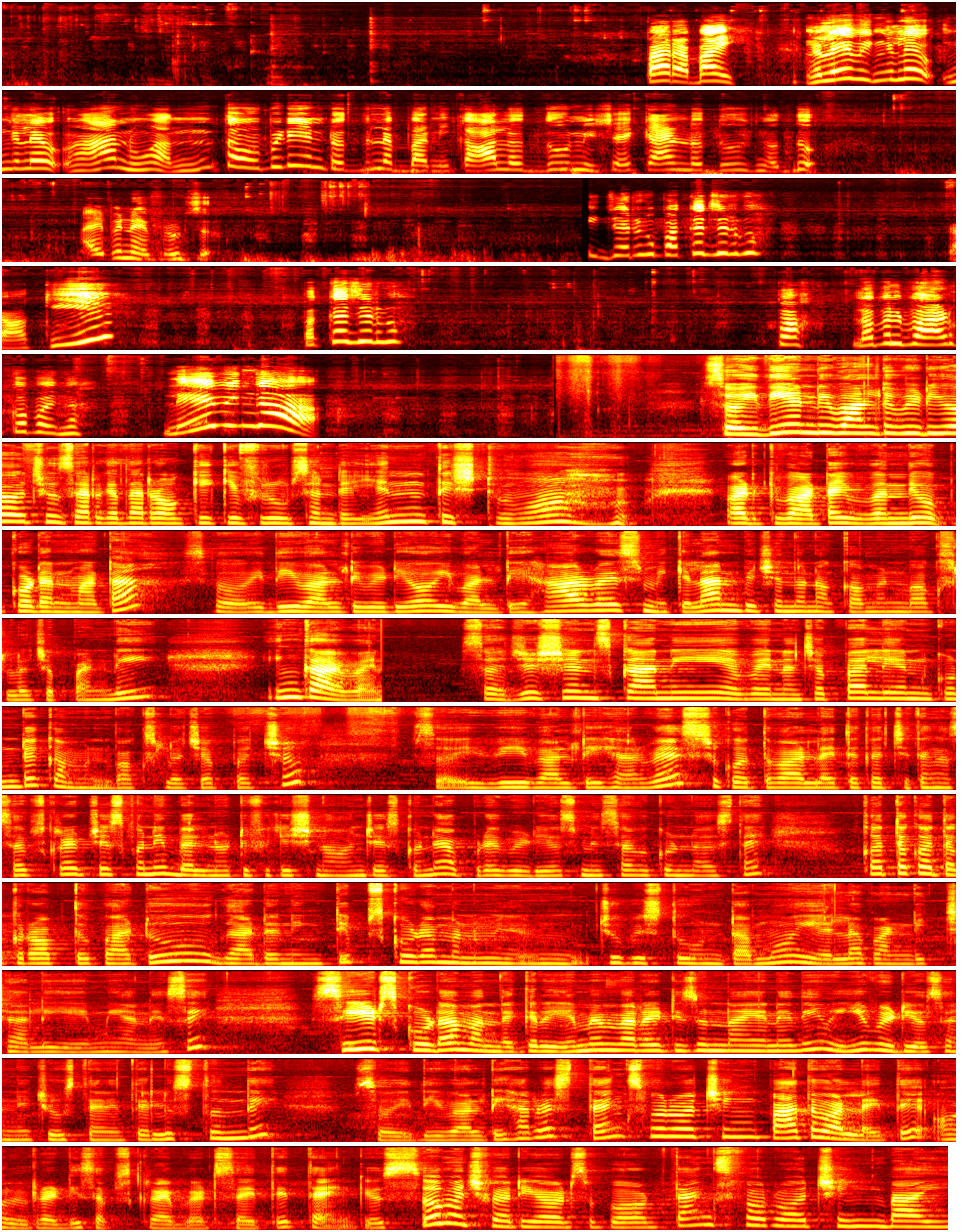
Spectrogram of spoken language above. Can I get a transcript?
పారా బాయ్. ఇంగలేవు ఇంగలేవు ఇంగలేవు ఆ, నువ్వు అంత ఒబిడియంట్ వద్దులేబ్బా నీ కాలు వద్దు నీ షేక్ హ్యాండ్ వద్దు ఇంకొద్దు అయిపోయినాయి ఫ్రూట్స్ జరుగు పక్క జరుగు. రాకీ పక్క జరుగు. పా లోపల పాడుకోపో ఇంకా. లేవు ఇంకా. సో ఇది అండి వాళ్ళ వీడియో. చూసారు కదా రాకీకి ఫ్రూట్స్ అంటే ఎంత ఇష్టమో. వాడికి వాటా ఇవ్వండి ఒప్పుకోడనమాట. సో ఇది వాళ్ళ వీడియో ఇవాళ హార్వెస్ట్. మీకు ఎలా అనిపించిందో నాకు కామెంట్ బాక్స్లో చెప్పండి. ఇంకా ఏవైనా సజెషన్స్ కానీ ఏవైనా చెప్పాలి అనుకుంటే కామెంట్ బాక్స్లో చెప్పచ్చు. సో ఇవి వాళ్ళ హార్వెస్ట్. కొత్త వాళ్ళు అయితే ఖచ్చితంగా సబ్స్క్రైబ్ చేసుకొని బెల్ నోటిఫికేషన్ ఆన్ చేసుకోండి. అప్పుడే వీడియోస్ మిస్ అవ్వకుండా వస్తాయి. కొత్త కొత్త క్రాప్తో పాటు గార్డెనింగ్ టిప్స్ కూడా మనం చూపిస్తూ ఉంటాము. ఎలా పండించాలి ఏమి అనేసి. సీడ్స్ కూడా మన దగ్గర ఏమేమి వెరైటీస్ ఉన్నాయి అనేది ఈ వీడియోస్ అన్ని చూస్తేనే తెలుస్తుంది. సో ఇది వాళ్ళ హార్వెస్ట్. థ్యాంక్స్ ఫర్ వాచింగ్ పాత వాళ్ళైతే ఆల్రెడీ సబ్స్క్రైబర్స్ అయితే thank you so much for your support thanks for watching bye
